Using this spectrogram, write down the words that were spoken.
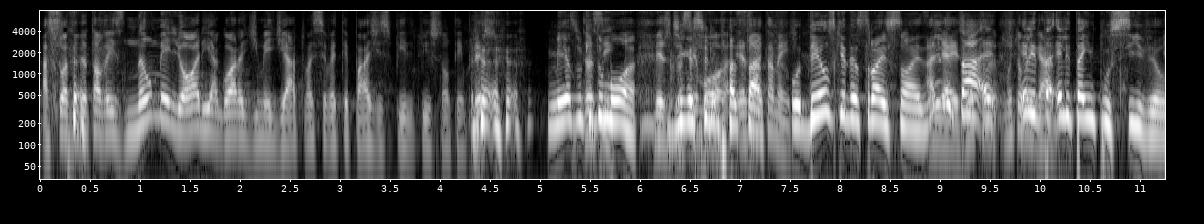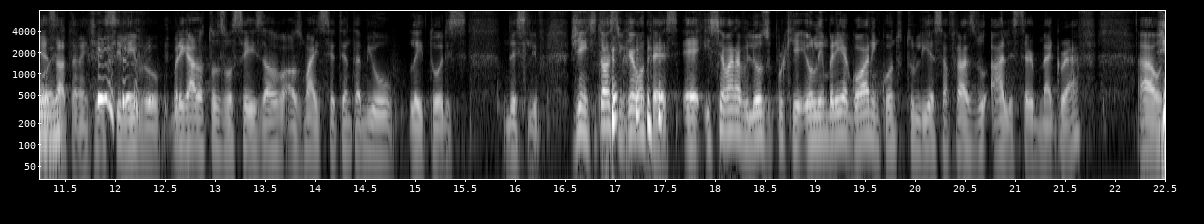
A sua vida talvez não melhore agora de imediato, mas você vai ter paz de espírito e isso não tem preço. Mesmo Então, que tu assim, morra. mesmo que você morra, passagem. Exatamente. O Deus que destrói sonhos. ele Aliás, tá, outro- muito ele, tá, ele tá impossível. Exatamente. Esse livro, obrigado a todos vocês, ao- aos mais de 70 mil leitores desse livro. Gente, então assim, o que acontece? É, isso é maravilhoso porque eu lembrei agora, enquanto tu lia essa frase do Alistair McGrath, ah, o nosso...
